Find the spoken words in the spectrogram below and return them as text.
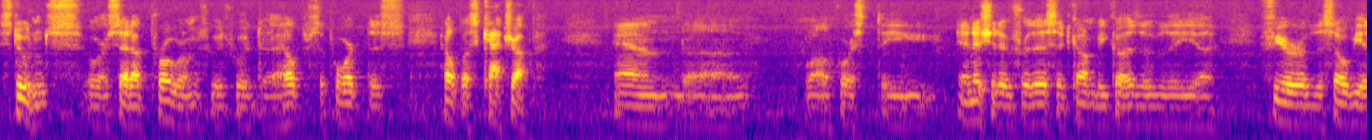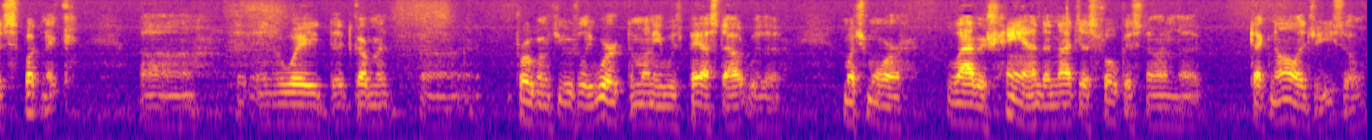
students or set up programs which would uh, help support this, help us catch up. And uh, well, of course, the initiative for this had come because of the fear of the Soviet Sputnik. in the way that government programs usually work, the money was passed out with a much more lavish hand and not just focused on uh, technology. So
